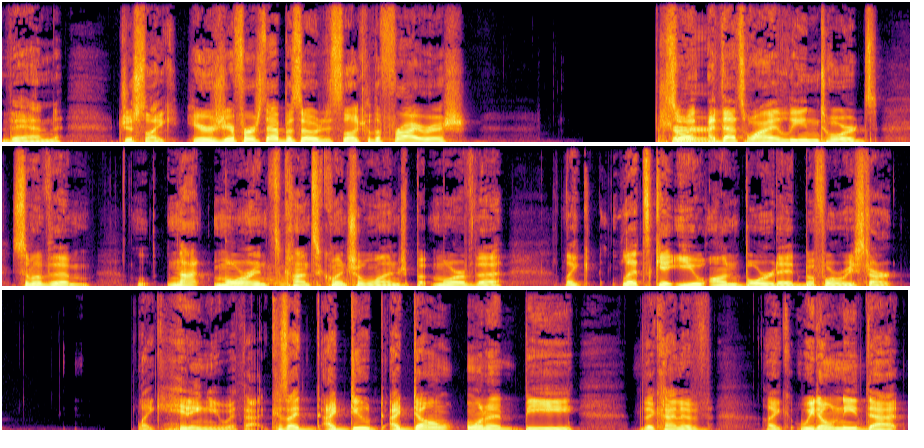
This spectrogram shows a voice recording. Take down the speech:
than just like here's your first episode, it's Luck of the Fryrish. So Sure. I, that's why I lean towards some of the not more inconsequential ones, but more of the like let's get you onboarded before we start like hitting you with that because I I do I don't want to be the kind of like we don't need that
